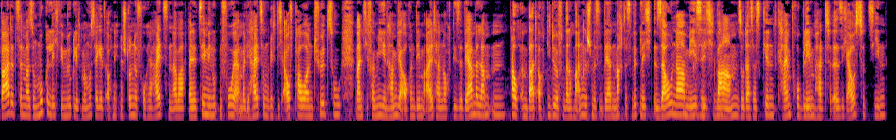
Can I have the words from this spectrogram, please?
Badezimmer so muckelig wie möglich. Man muss ja jetzt auch nicht eine Stunde vorher heizen, aber wenn ihr zehn Minuten vorher einmal die Heizung richtig aufpowern, Tür zu. Manche Familien haben ja auch in dem Alter noch diese Wärmelampen, auch im Bad, auch die dürfen dann nochmal angeschmissen werden. Macht es wirklich saunamäßig warm, so dass das Kind kein Problem hat, äh, sich auszuziehen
